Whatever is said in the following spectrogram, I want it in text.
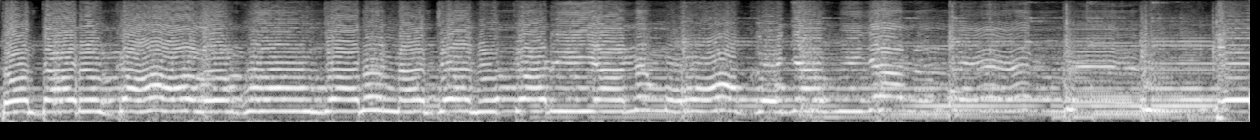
તો તારું કાળ ગુંજર નજર કરિયન મોક જાવી જાન મેર.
